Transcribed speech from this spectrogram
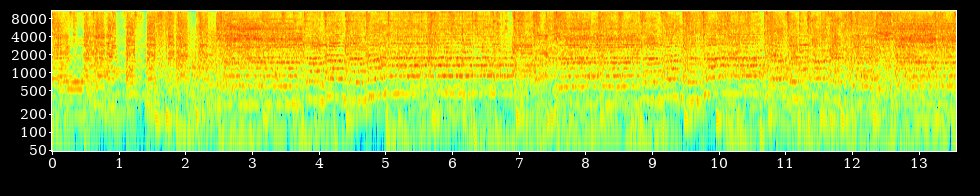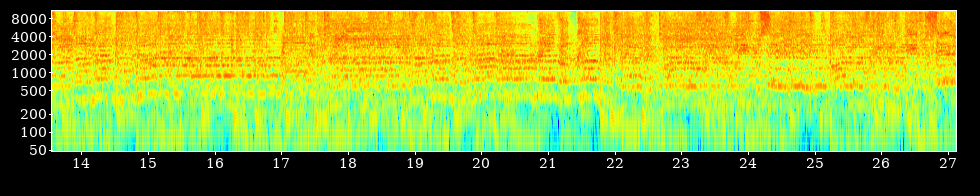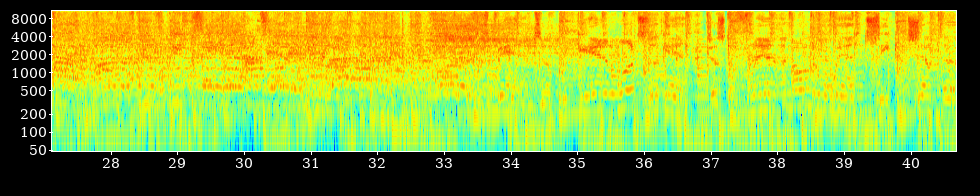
Again. Just a friend on the wind seeking shelter.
